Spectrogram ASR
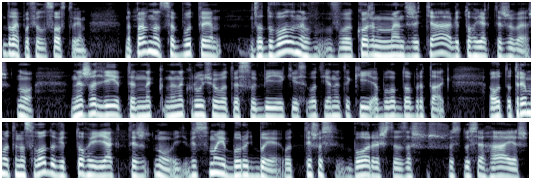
давай пофілософствуємо. Напевно, це бути задоволеним в кожен момент життя від того, як ти живеш. Ну, Не жаліти, не не накручувати собі якісь, от я не такий, а було б добре так. А от отримувати насолоду від того, як ти ну, від самої боротьби. От Ти щось борешся, за щось досягаєш.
